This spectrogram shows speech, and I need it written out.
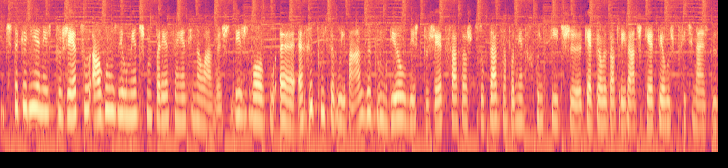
Destacaria neste projeto alguns elementos que me parecem assinaláveis. Desde logo, a, a replicabilidade do modelo deste projeto face aos resultados amplamente reconhecidos, eh, quer pelas autoridades, quer pelos profissionais de,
